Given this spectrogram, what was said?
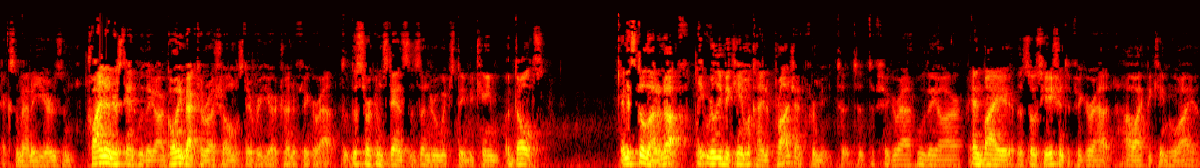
X amount of years and trying to understand who they are. Going back to Russia almost every year, trying to figure out the, the circumstances under which they became adults." And it's still not enough. It really became a kind of project for me to, to, to figure out who they are, and by association, to figure out how I became who I am.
